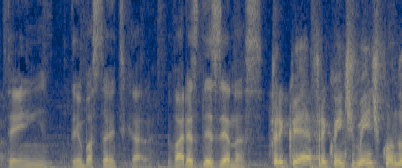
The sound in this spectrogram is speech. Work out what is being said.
tem, tem bastante, cara. Várias dezenas. Frequ- é, frequentemente quando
